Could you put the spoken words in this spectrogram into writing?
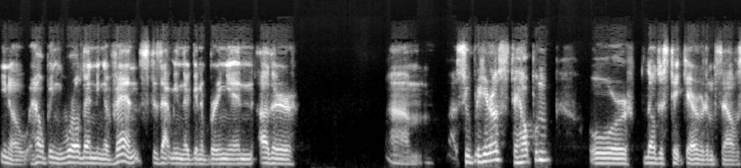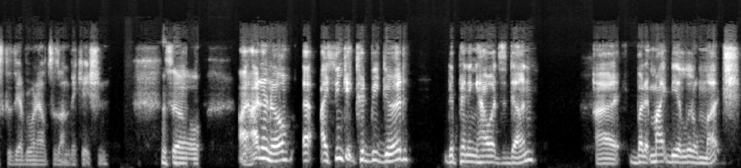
you know, helping world-ending events, does that mean they're going to bring in other um, superheroes to help them, or they'll just take care of it themselves because everyone else is on vacation? so, I, I don't know. I- I think it could be good, depending how it's done, uh, but it might be a little much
